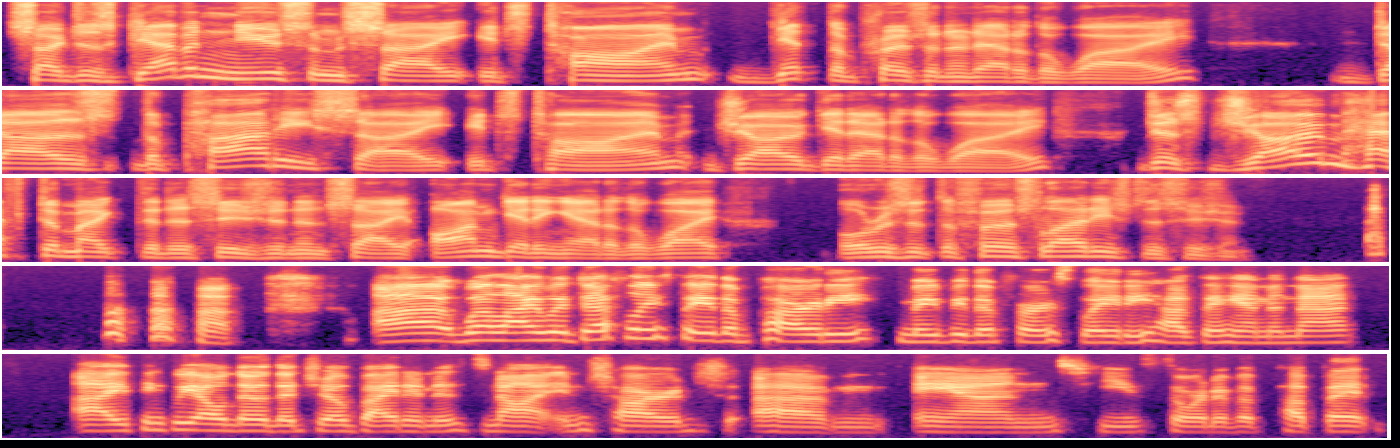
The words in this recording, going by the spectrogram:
So does Gavin Newsom say it's time, get the president out of the way? Does the party say it's time, Joe, get out of the way? Does Joe have to make the decision and say, I'm getting out of the way? Or is it the First Lady's decision? uh, well, I would definitely say the party. Maybe the first lady has a hand in that. I think we all know that Joe Biden is not in charge um, and he's sort of a puppet.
